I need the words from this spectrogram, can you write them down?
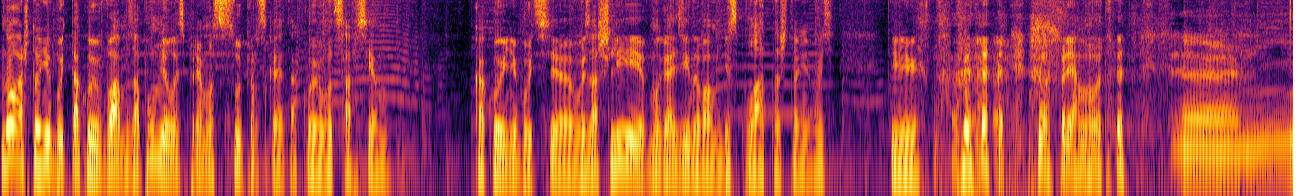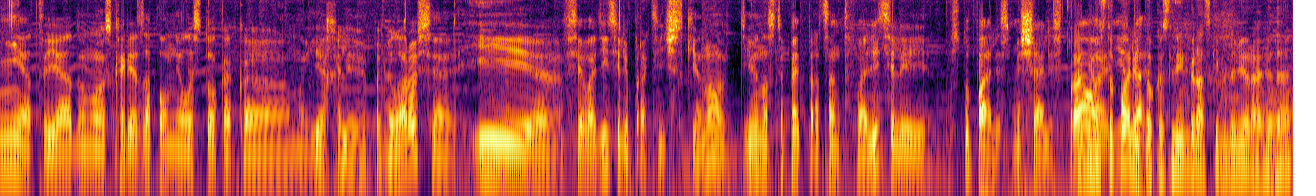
Ну, а что-нибудь такое вам запомнилось прямо суперское такое вот совсем? Какое-нибудь э, вы зашли в магазин и вам бесплатно что-нибудь? Или прямо вот... Э, нет, я думаю, скорее запомнилось то, как э, мы ехали по Беларуси, и все водители практически, ну, 95% водителей уступали, смещались вправо. Они уступали только с ленинградскими номерами, да?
